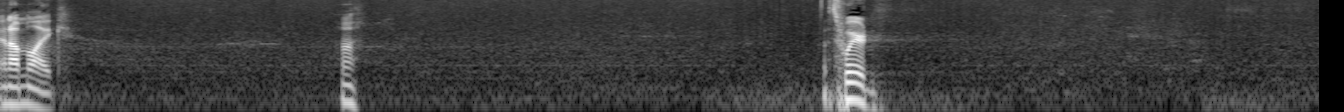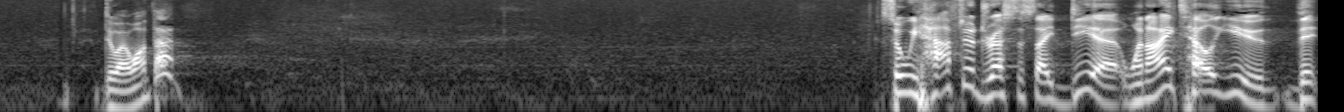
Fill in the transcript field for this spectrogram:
And I'm like, huh. That's weird. Do I want that? So we have to address this idea. When I tell you that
